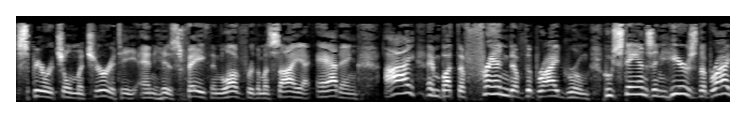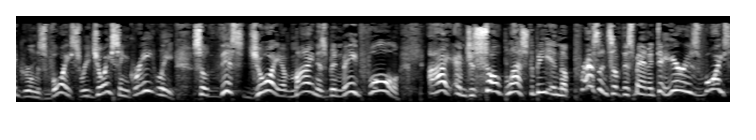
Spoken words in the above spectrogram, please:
spiritual maturity and his faith and love for the Messiah, adding, I am but the friend of the bridegroom who stands and hears the bridegroom's voice, rejoicing greatly. So this joy of mine has been made full. I am just so blessed to be in the presence of this man and to hear his voice.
